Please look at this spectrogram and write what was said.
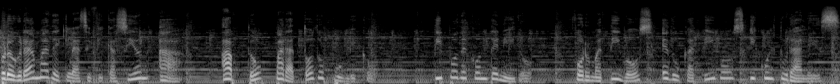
Programa de clasificación A, apto para todo público. Tipo de contenido, formativos, educativos y culturales.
